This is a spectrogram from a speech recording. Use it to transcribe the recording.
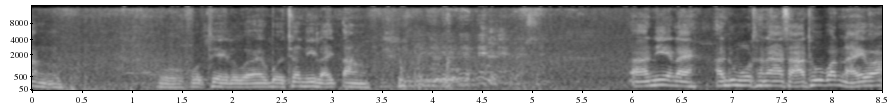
งโอ้โคตรเท่เลยเว้ยเบอร์ชันนี้หลายตังค์อันนี้อะไรอนุโมทนาสาธุวัดไหนวะ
